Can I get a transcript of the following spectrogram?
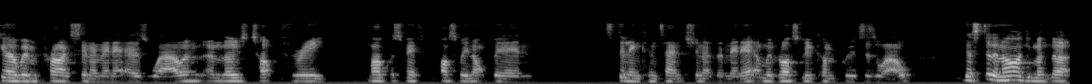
Gerwyn Price in a minute as well, and, and those top three, Michael Smith possibly not being still in contention at the minute, and we've lost Luke Humphries as well. There's still an argument that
